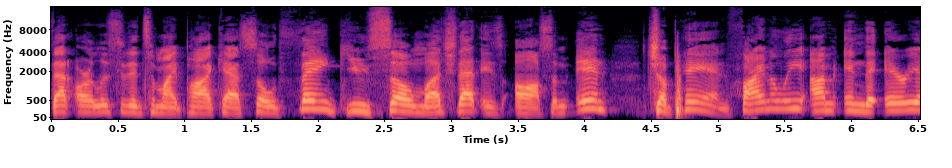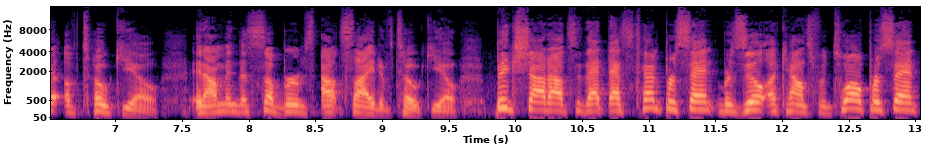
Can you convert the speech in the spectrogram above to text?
that are listening to my podcast. So thank you so much. That is awesome. In Japan. Finally, I'm in the area of Tokyo, and I'm in the suburbs outside of Tokyo. Big shout out to that. That's 10%. Brazil accounts for 12%.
